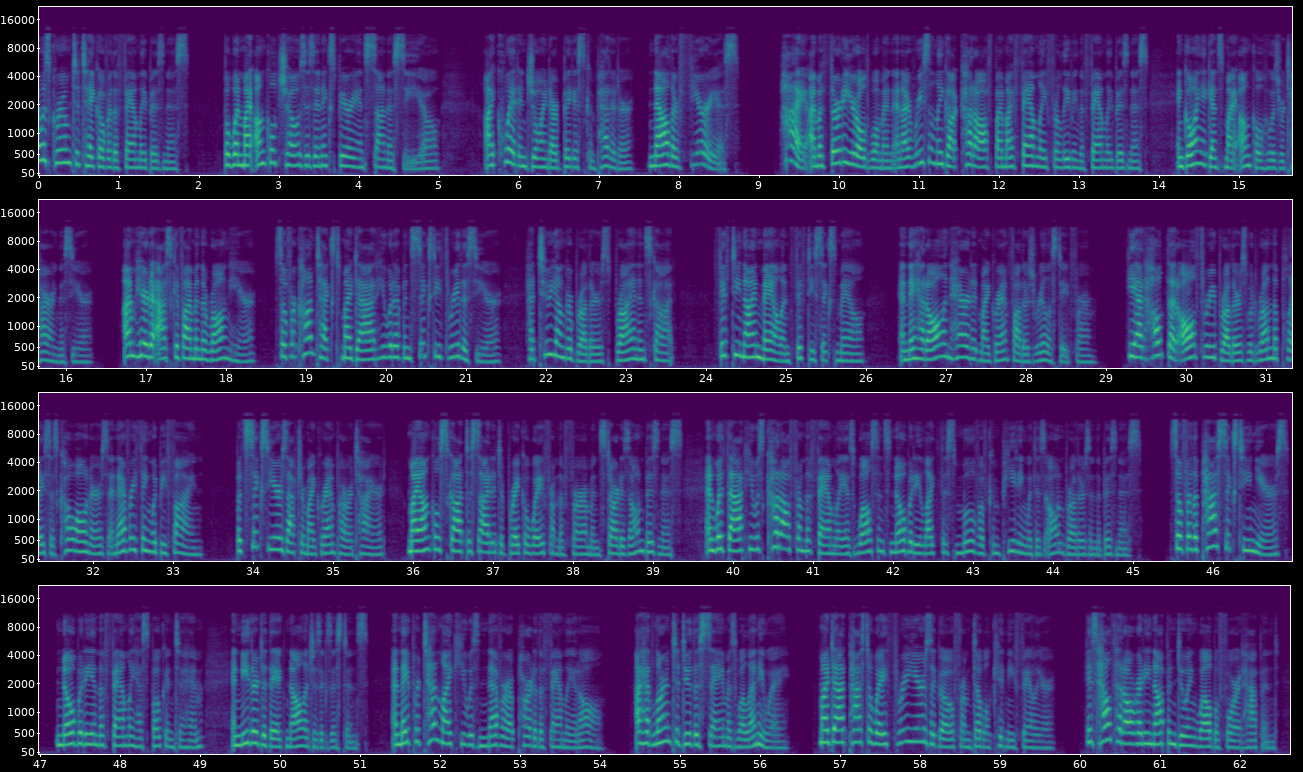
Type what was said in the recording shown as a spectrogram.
I was groomed to take over the family business, but when my uncle chose his inexperienced son as CEO, I quit and joined our biggest competitor. Now they're furious. Hi, I'm a 30 year old woman and I recently got cut off by my family for leaving the family business and going against my uncle who is retiring this year. I'm here to ask if I'm in the wrong here. So, for context, my dad, he would have been 63 this year, had two younger brothers, Brian and Scott, 59 male and 56 male, and they had all inherited my grandfather's real estate firm. He had hoped that all three brothers would run the place as co owners and everything would be fine. But six years after my grandpa retired, my uncle Scott decided to break away from the firm and start his own business, and with that, he was cut off from the family as well since nobody liked this move of competing with his own brothers in the business. So for the past 16 years, nobody in the family has spoken to him, and neither did they acknowledge his existence and they pretend like he was never a part of the family at all. I had learned to do the same as well anyway. My dad passed away three years ago from double kidney failure. His health had already not been doing well before it happened,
